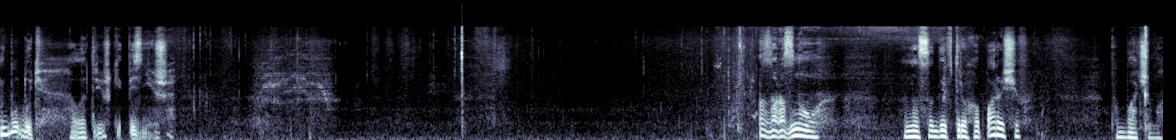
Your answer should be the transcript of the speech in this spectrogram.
Будуть, але трішки пізніше. Зараз знову насадив трьох опаришів. Побачимо.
